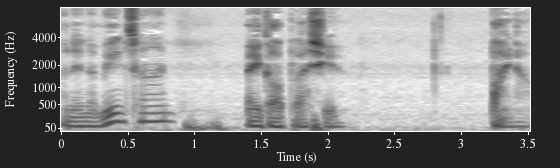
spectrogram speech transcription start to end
And in the meantime, may God bless you. Bye now.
